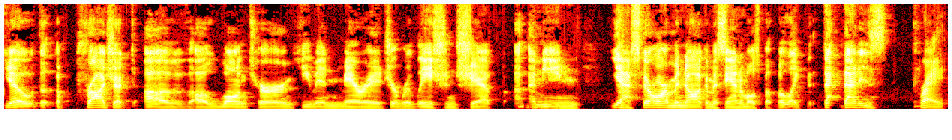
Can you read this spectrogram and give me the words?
you know the, the project of a long-term human marriage or relationship, I mm-hmm. mean, yes, there are monogamous animals, but but like that that is right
